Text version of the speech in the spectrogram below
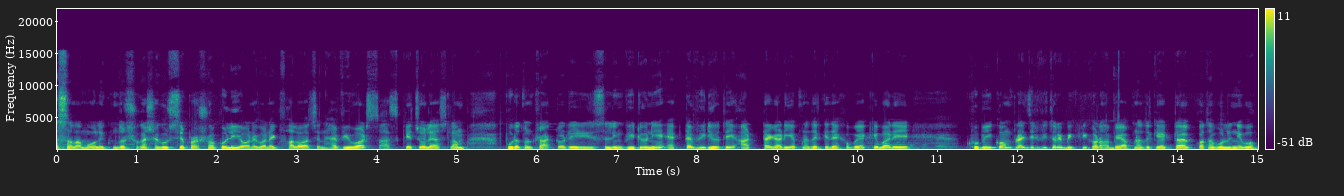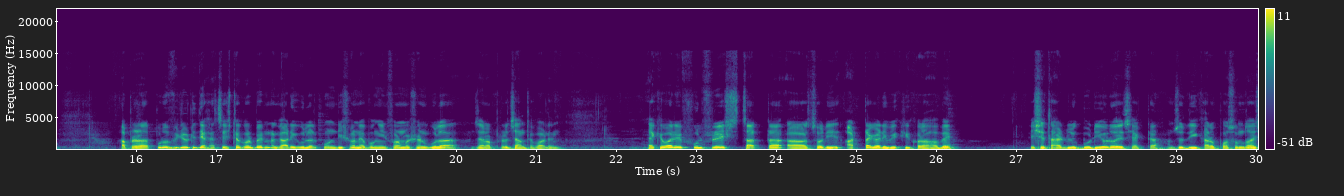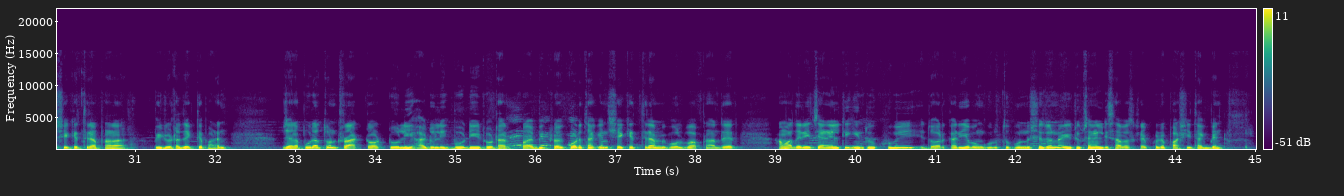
আসসালামু আলাইকুম। দর্শক, আশা করছি আপনারা সকলেই অনেক অনেক ভালো আছেন। হ্যাপি ওয়ার্স আজকে চলে আসলাম পুরাতন ট্রাক্টরের রিসেলিং ভিডিও নিয়ে। একটা ভিডিওতে আটটা গাড়ি আপনাদেরকে দেখাবো। একেবারে খুবই কম প্রাইজের ভিতরে বিক্রি করা হবে। আপনাদেরকে একটা কথা বলে নেব। আপনারা পুরো ভিডিওটি দেখার চেষ্টা করবেন, গাড়িগুলোর কন্ডিশন এবং ইনফরমেশনগুলো যেন আপনারা জানতে পারেন। একেবারে ফুল ফ্রেশ চারটা সরি আটটা গাড়ি বিক্রি করা হবে। এর সাথে হাইড্রোলিক বডিও রয়েছে একটা। যদি কারও পছন্দ হয়, সেক্ষেত্রে আপনারা ভিডিওটা দেখতে পারেন। যারা পুরাতন tractor, trolley, hydraulic body, rotor ক্রয় বিক্রয় করে থাকেন, সেক্ষেত্রে আমি বলব আপনাদের, আমাদের এই চ্যানেলটি কিন্তু খুবই দরকারি এবং গুরুত্বপূর্ণ। সেজন্য ইউটিউব চ্যানেলটি সাবস্ক্রাইব করে পাশেই থাকবেন।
